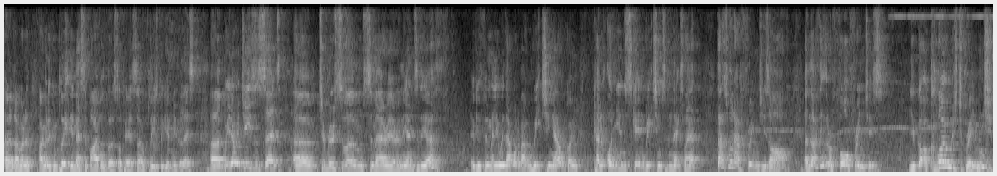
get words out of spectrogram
And I'm going to I'm going to completely mess a Bible verse up here, so please forgive me for this. Uh, but you know when Jesus said, um, Jerusalem, Samaria, and the ends of the earth? If you're familiar with that one about reaching out, going kind of onion skin, reaching to the next layer, that's what our fringes are. And I think there are four fringes. You've got a closed fringe.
